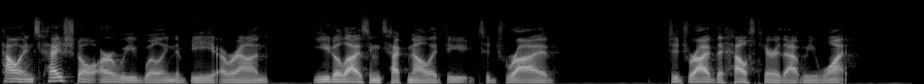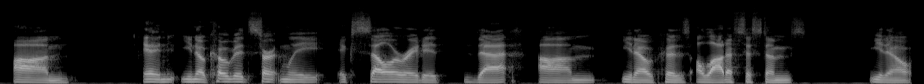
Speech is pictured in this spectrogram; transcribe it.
how intentional are we willing to be around utilizing technology to drive to drive the healthcare that we want? Um, and you know, COVID certainly accelerated that. Um, you know, because a lot of systems, you know,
